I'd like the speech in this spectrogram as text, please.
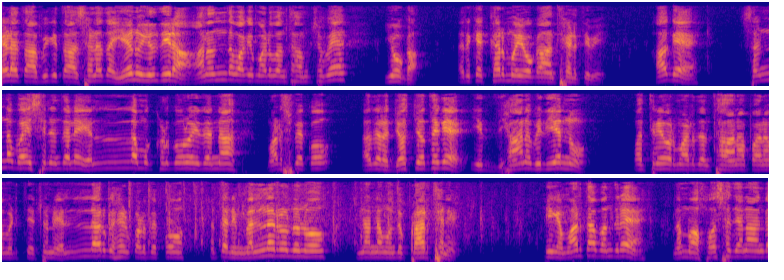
ಎಳೆತ ಬಿಗಿತ, ಸೆಳೆತ ಏನು ಇಲ್ದಿರ ಆನಂದವಾಗಿ ಮಾಡುವಂಥ ಅಂಶವೇ ಯೋಗ. ಅದಕ್ಕೆ ಕರ್ಮ ಯೋಗ ಅಂತ ಹೇಳ್ತೀವಿ. ಹಾಗೆ ಸಣ್ಣ ವಯಸ್ಸಿನಿಂದಲೇ ಎಲ್ಲ ಮಕ್ಕಳಿಗೂ ಇದನ್ನು ಮಾಡಿಸ್ಬೇಕು. ಅದರ ಜೊತೆ ಜೊತೆಗೆ ಈ ಧ್ಯಾನ ವಿಧಿಯನ್ನು ಪತ್ರಿಯವರು ಮಾಡಿದಂಥ ಆನಾಪಾನ ಮೆಡಿಟೇಷನ್ ಎಲ್ಲರಿಗೂ ಹೇಳ್ಕೊಡ್ಬೇಕು ಅಂತ ನಿಮ್ಮೆಲ್ಲರೂ ನನ್ನ ಒಂದು ಪ್ರಾರ್ಥನೆ. ಹೀಗೆ ಮಾಡ್ತಾ ಬಂದ್ರೆ ನಮ್ಮ ಹೊಸ ಜನಾಂಗ,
